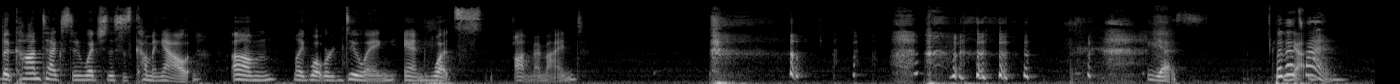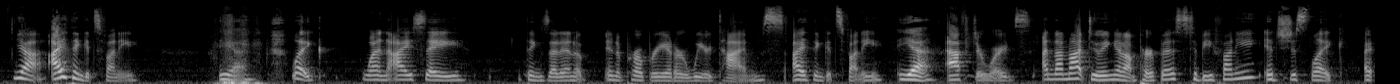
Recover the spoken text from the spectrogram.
the context in which this is coming out um like what we're doing and what's on my mind Yes. But that's Yeah. fine. yeah i think it's funny Yeah. like when i say things that in inappropriate or weird times i think it's funny Yeah. afterwards and i'm not doing it on purpose to be funny it's just like I,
